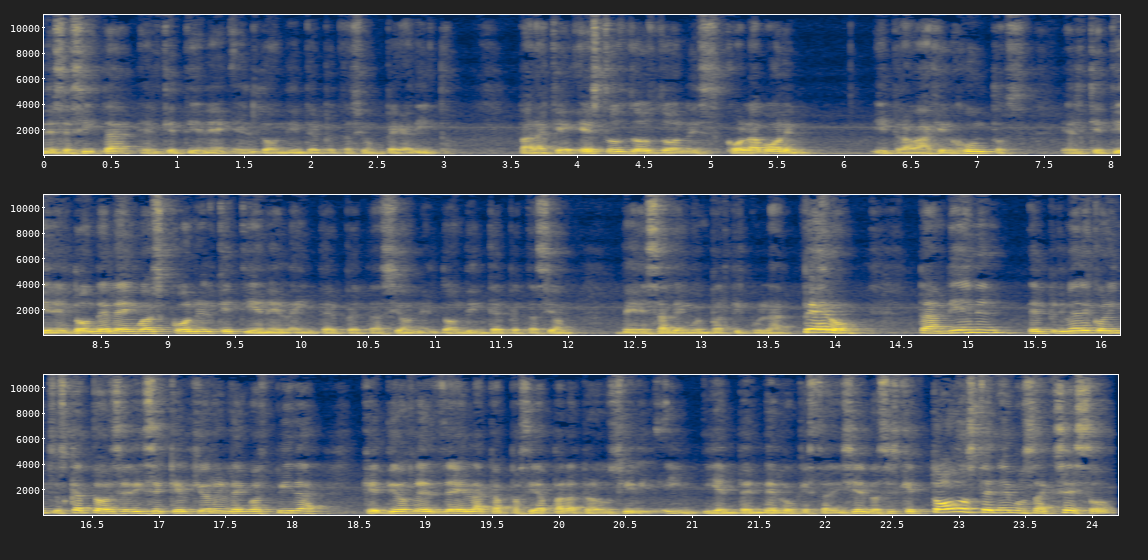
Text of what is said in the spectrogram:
necesita el que tiene el don de interpretación pegadito, para que estos dos dones colaboren y trabajen juntos. El que tiene el don de lenguas con el que tiene la interpretación, el don de interpretación de esa lengua en particular. Pero también en el 1 Corintios 14 dice que el que ora en lenguas pida que Dios les dé la capacidad para traducir y, entender lo que está diciendo. Así es que todos tenemos acceso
